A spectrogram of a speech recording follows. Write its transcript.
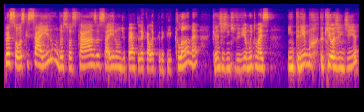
pessoas que saíram das suas casas, saíram de perto daquela, daquele clã, né? Que antes a gente vivia muito mais em tribo do que hoje em dia,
